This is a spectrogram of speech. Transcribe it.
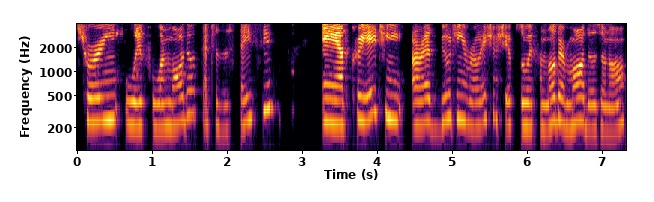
touring with one model that is stacy and creating already building relationships with another models you know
